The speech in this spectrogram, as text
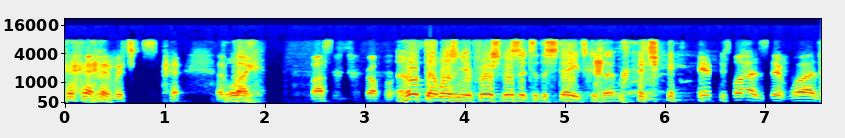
yeah. which is a boy. Bus, I hope that wasn't your first visit to the states because that might. it was, it was,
